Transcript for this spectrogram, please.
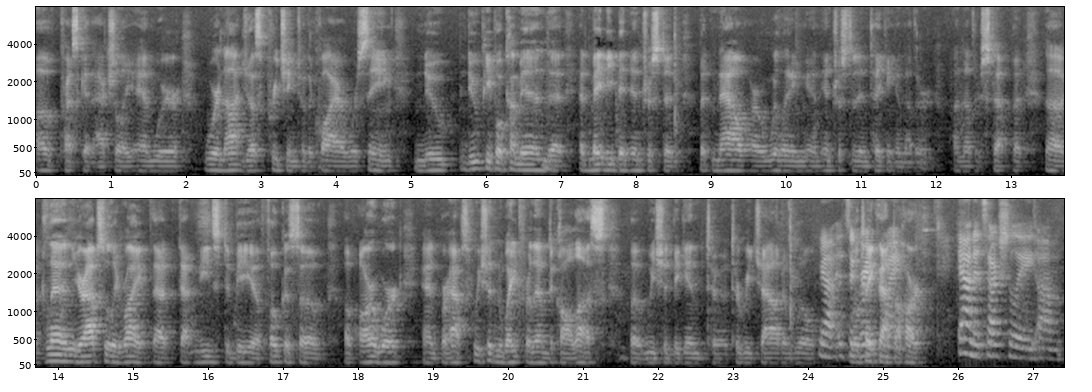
of Prescott actually, and we're we're not just preaching to the choir. We're seeing new new people come in that had maybe been interested, but now are willing and interested in taking another another step. But uh, Glenn, you're absolutely right. That that needs to be a focus of of our work, and perhaps we shouldn't wait for them to call us, but we should begin to, to reach out and we'll, Yeah, it's a we'll great take that to heart. And it's actually um,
